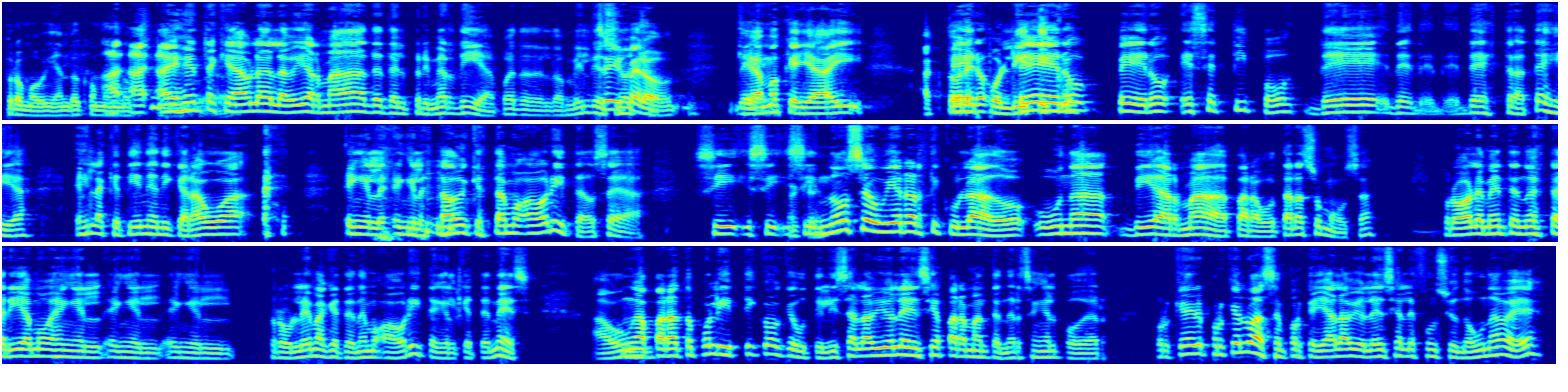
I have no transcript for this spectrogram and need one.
promoviendo como una Hay, gente que habla de la vía armada desde el primer día, pues desde el 2018. Sí, pero digamos que ya hay actores políticos. Pero, pero ese tipo de, de, estrategia es la que tiene a Nicaragua en el, en el estado en que estamos ahorita. O sea, si, si, si no se hubiera articulado una vía armada para votar a Somoza, probablemente no estaríamos en el, en el, en el problema que tenemos ahorita, en el que tenés a un aparato político que utiliza la violencia para mantenerse en el poder. ¿Por qué, ¿Por qué lo hacen? Porque ya la violencia le funcionó una vez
